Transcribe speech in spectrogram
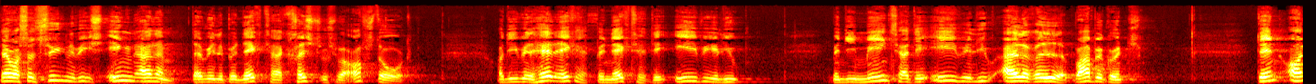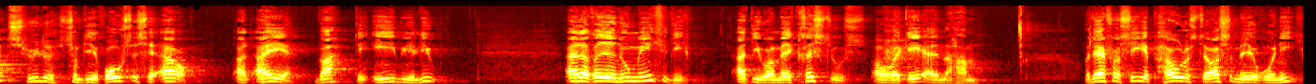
Der var sandsynligvis ingen af dem, der ville benægte, at Kristus var opstået, og de ville heller ikke benægte det evige liv. Men de mente, at det evige liv allerede var begyndt. Den åndsfylde, som de roste sig af at eje, var det evige liv. Allerede nu mente de, at de var med Kristus og regerede med ham. Og derfor siger Paulus det også med ironi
